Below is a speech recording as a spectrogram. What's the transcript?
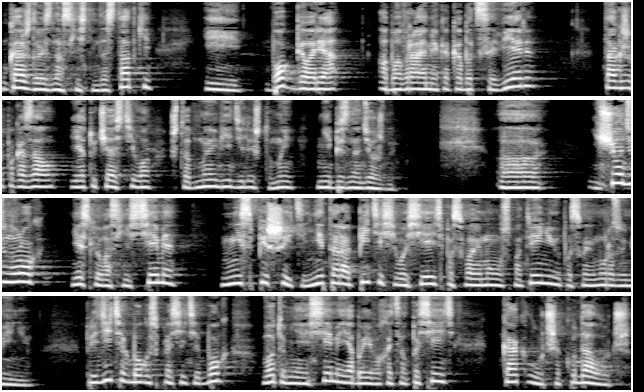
У каждого из нас есть недостатки, и Бог, говоря об Аврааме как об отце вере, также показал и эту часть его, чтобы мы видели, что мы не безнадежны. А, еще один урок. Если у вас есть семя, не спешите, не торопитесь его сеять по своему усмотрению и по своему разумению. Придите к Богу, спросите, Бог, вот у меня есть семя, я бы его хотел посеять, как лучше, куда лучше?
